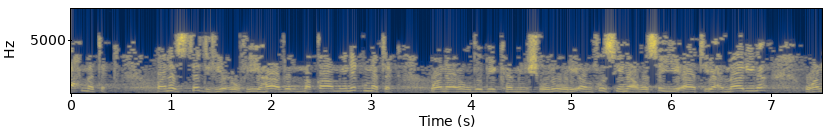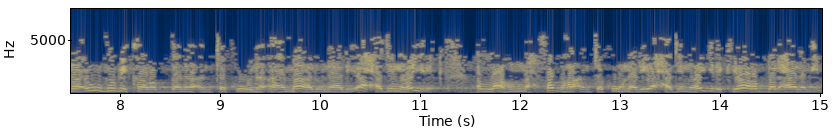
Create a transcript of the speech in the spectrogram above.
رحمتك ونستدفع في هذا المقام نقمتك ونعوذ بك من شرور أنفسنا وسيئات أعمالنا ونعوذ بك ربنا أن تكون أعمالنا لأحد غيرك. الله اللهم احفظها أن تكون لأحد غيرك يا رب العالمين.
